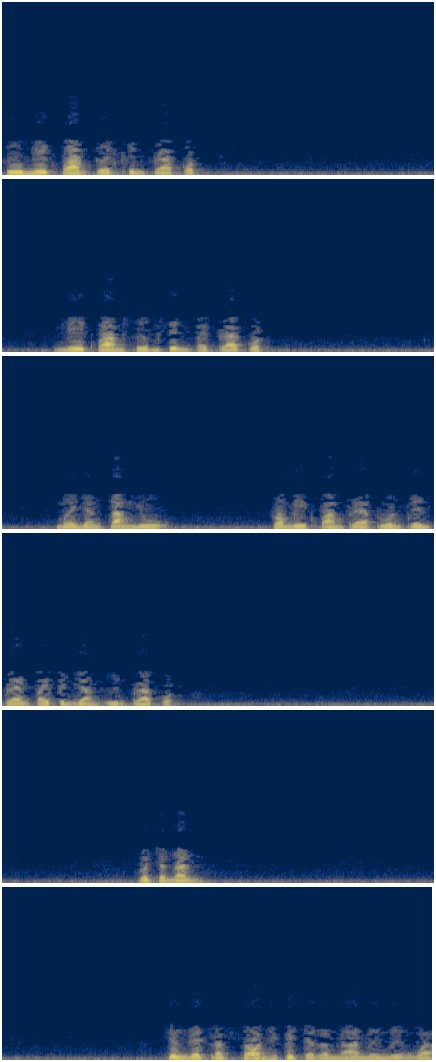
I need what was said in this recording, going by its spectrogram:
คือมีความเกิดขึ้นปรากฏ มีความเสื่อมสิ้นไปปรากฏ เมื่อยังตั้งอยู่ ก็มีความแปรปรวนเปลี่ยนแปลงไปเป็นอย่างอื่นปรากฏ เพราะฉะนั้น จึงได้ตรัสสอนให้พิจารณาเนืองๆว่า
